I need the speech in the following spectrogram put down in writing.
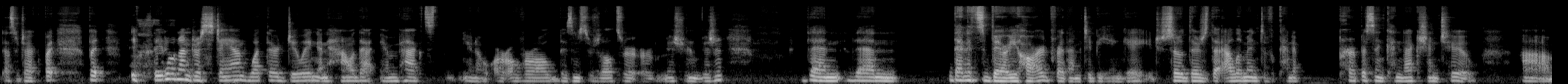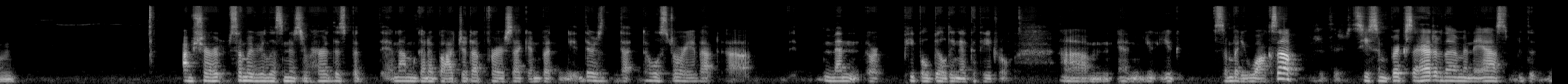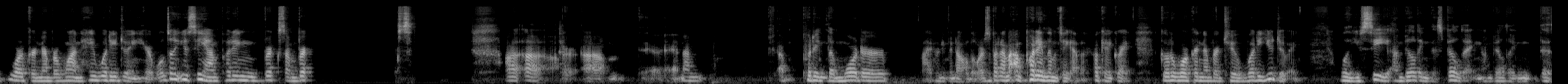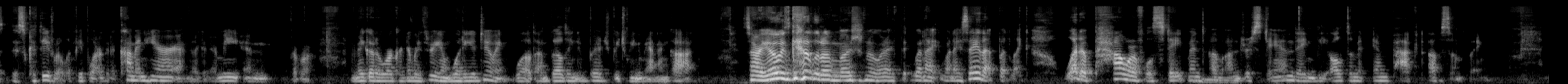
esoteric but but if they don't understand what they're doing and how that impacts you know our overall business results or, or mission and vision then then then it's very hard for them to be engaged so there's the element of kind of purpose and connection too um, I'm sure some of your listeners have heard this, but and I'm going to botch it up for a second. But there's that whole story about uh, men or people building a cathedral, um, and you, you somebody walks up, see some bricks ahead of them, and they ask the worker number one, "Hey, what are you doing here?" Well, don't you see I'm putting bricks on bricks, uh, uh, um, and I'm I'm putting the mortar I don't even know all the words, but I'm, I'm, putting them together. Okay, great. Go to worker number two. What are you doing? Well, you see, I'm building this building. I'm building this, this cathedral, and people are going to come in here and they're going to meet and blah, blah. and they go to worker number three. And what are you doing? Well, I'm building a bridge between man and God. Sorry, I always get a little emotional when I when I when I say that, but like, what a powerful statement of mm. understanding the ultimate impact of something.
